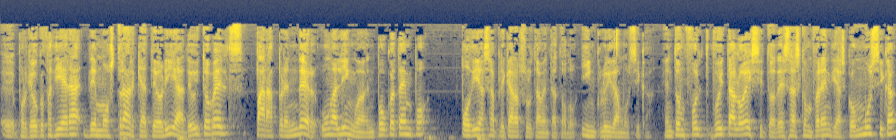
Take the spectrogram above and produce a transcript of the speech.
eh, porque o que facía era demostrar que a teoría de oito belts para aprender unha lingua en pouco tempo podías aplicar absolutamente a todo, incluída a música. Entón foi, foi tal o éxito desas conferencias con música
